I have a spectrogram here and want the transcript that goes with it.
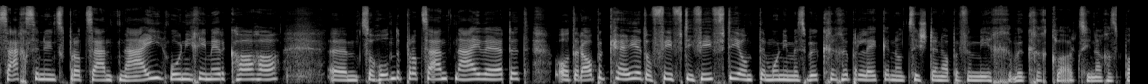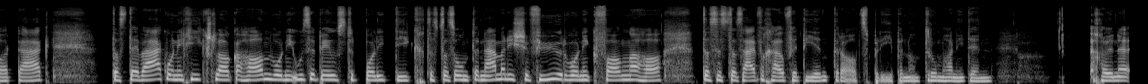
96% Nein, die ich in mir hatte, ähm, zu 100% Nein werden oder runterfallen auf 50-50 und dann muss ich mir es wirklich überlegen und es ist dann aber für mich wirklich klar gewesen, nach ein paar Tagen, dass der Weg, den ich eingeschlagen habe, wo ich raus bin aus der Politik, dass das unternehmerische Feuer, das ich gefangen habe, dass es das einfach auch verdient, dran zu bleiben. Und darum habe ich dann können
